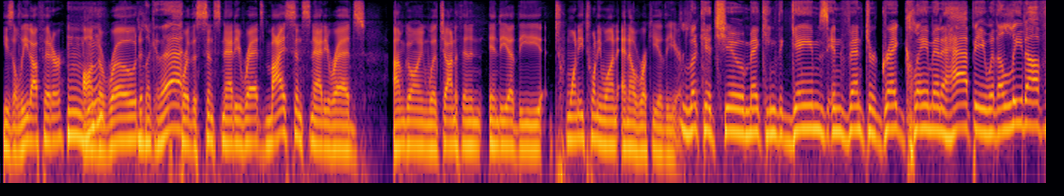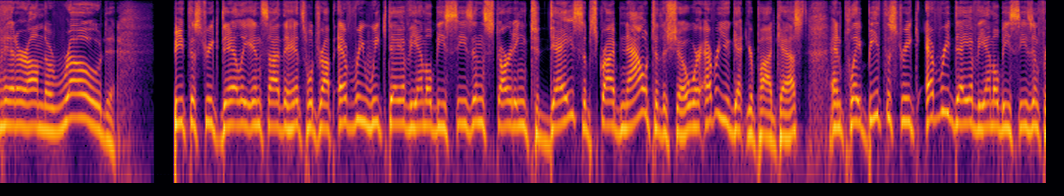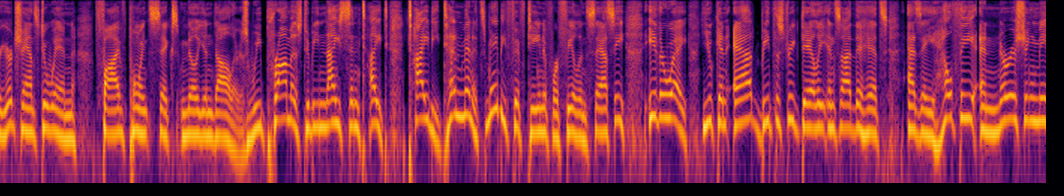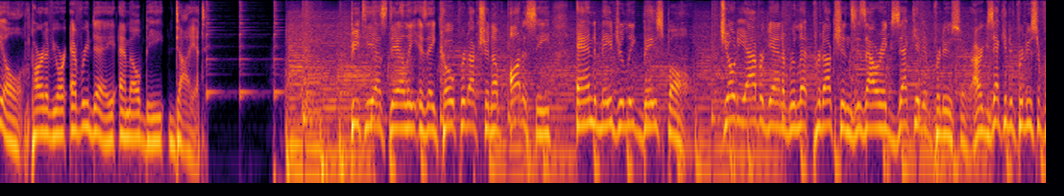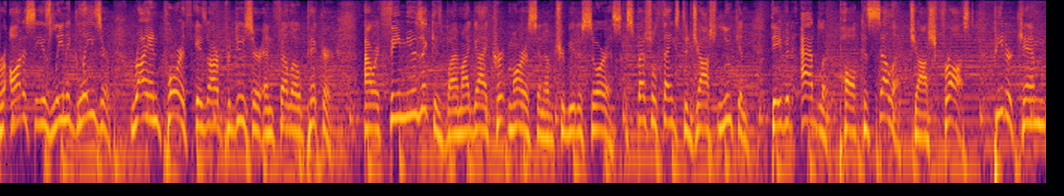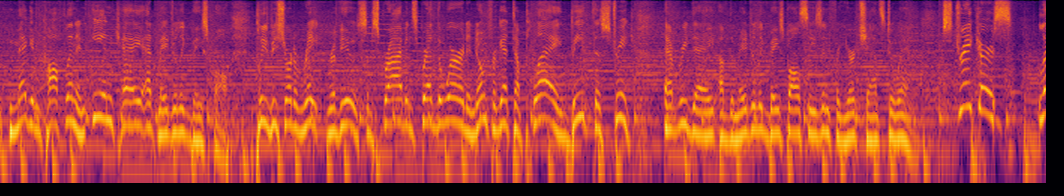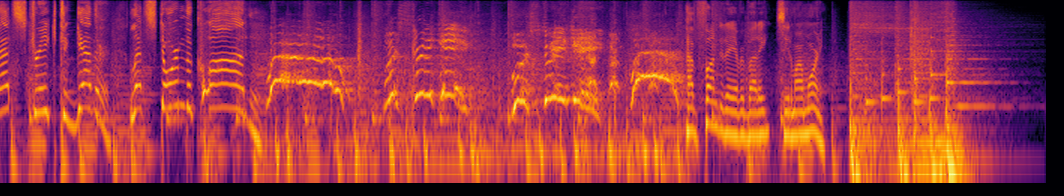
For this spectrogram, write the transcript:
He's a leadoff hitter Mhm. on the road Look at that. for the Cincinnati Reds. My Cincinnati Reds. I'm going with Jonathan India, the 2021 NL Rookie of the Year. Look at you making the game's inventor Greg Clayman happy with a leadoff hitter on the road. Beat the Streak Daily Inside the Hits will drop every weekday of the MLB season starting today. Subscribe now to the show wherever you get your podcasts and play Beat the Streak every day of the MLB season for your chance to win $5.6 million. We promise to be nice and tight, tidy, 10 minutes, maybe 15 if we're feeling sassy. Either way, you can add Beat the Streak Daily Inside the Hits as a healthy and nourishing meal, part of your everyday MLB diet. BTS Daily is a co production of Audacy and Major League Baseball. Jody Avirgan of Roulette Productions is our executive producer. Our executive producer for Audacy is Lena Glazer. Ryan Porth is our producer and fellow picker. Our theme music is by my guy Kurt Morrison of Tributosaurus. Special thanks to Josh Lukin, David Adler, Paul Casella, Josh Frost, Peter Kim, Megan Coughlin, and Ian Kay at Major League Baseball. Please be sure to rate, review, subscribe, and spread the word. And don't forget to play Beat the Streak every day of the Major League Baseball season for your chance to win. Streakers, let's streak together. Let's storm the quad. We're streaking! We're streaking! Woo! Have fun today, everybody. See you tomorrow morning.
